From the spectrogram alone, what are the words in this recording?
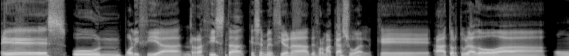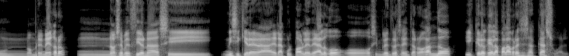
es un policía racista que se menciona de forma casual que ha torturado a un hombre negro. Mm, No se menciona si ni siquiera era, era culpable de algo o simplemente lo está interrogando. Y creo que la palabra es esa casual,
